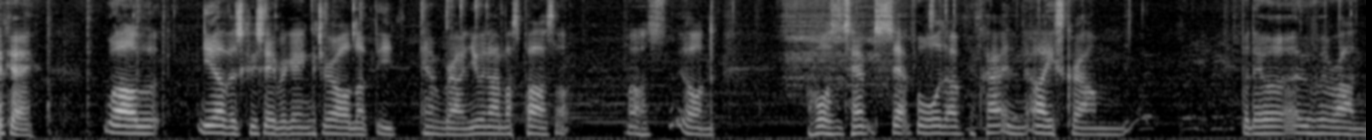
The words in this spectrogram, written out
Okay. While the others Crusader gain control of the town ground, you and I must pass on. Pass on. A horse attempt to set forward up in Icecrown, but they were overrun.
